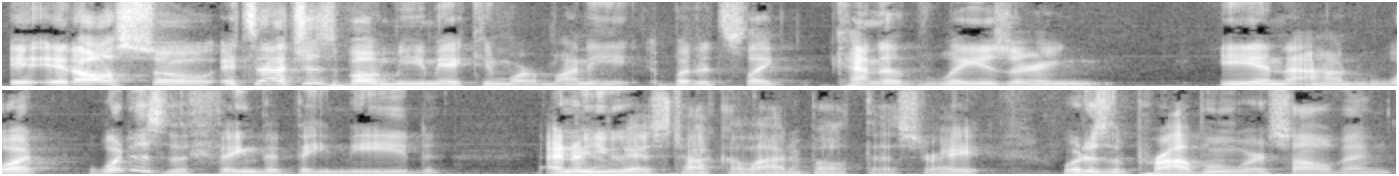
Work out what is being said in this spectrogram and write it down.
it, it also it's not just about me making more money, but it's like kind of lasering in on what what is the thing that they need. I know you guys talk a lot about this, right? What is the problem we're solving?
